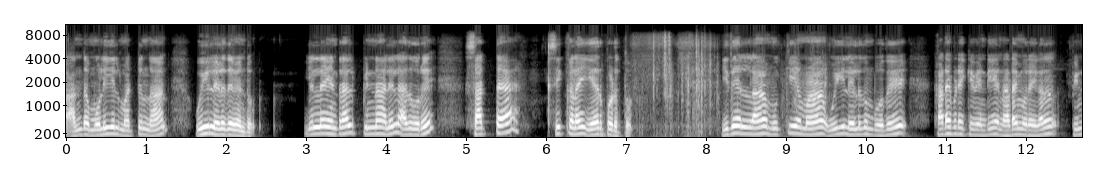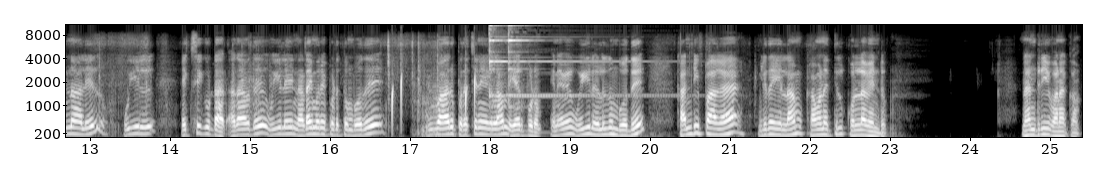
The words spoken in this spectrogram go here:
அந்த மொழியில் மட்டும்தான் உயில் எழுத வேண்டும். இல்லை என்றால் பின்னாளில் அது ஒரு சட்ட சிக்கலை ஏற்படுத்தும். இதெல்லாம் முக்கியமாக உயில் எழுதும்போது கடைபிடிக்க வேண்டிய நடைமுறைகள். பின்னாளில் உயில் எக்ஸிக்யூட்டார் அதாவது உயிலை நடைமுறைப்படுத்தும் போது இவ்வாறு பிரச்சனைகளெல்லாம் ஏற்படும். எனவே உயில் எழுதும்போது கண்டிப்பாக இதையெல்லாம் கவனத்தில் கொள்ள வேண்டும். நன்றி வணக்கம்.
